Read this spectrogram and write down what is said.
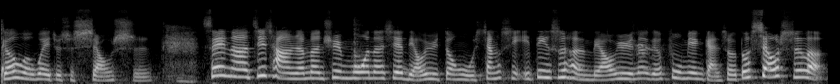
Go away 就是消失，所以呢，机场人们去摸那些疗愈动物，相信一定是很疗愈，那个负面感受都消失了。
